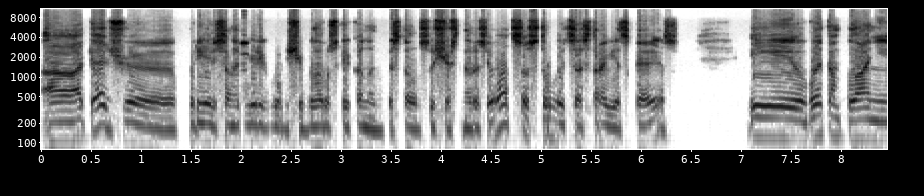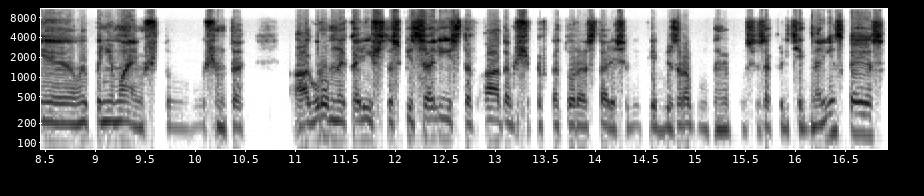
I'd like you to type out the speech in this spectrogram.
А опять же, при Александре Григорьевиче белорусская экономика стала существенно развиваться, строится Островецкая АЭС. И в этом плане мы понимаем, что, в общем-то, огромное количество специалистов, атомщиков, которые остались в Литве безработными после закрытия Игналинской АЭС,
